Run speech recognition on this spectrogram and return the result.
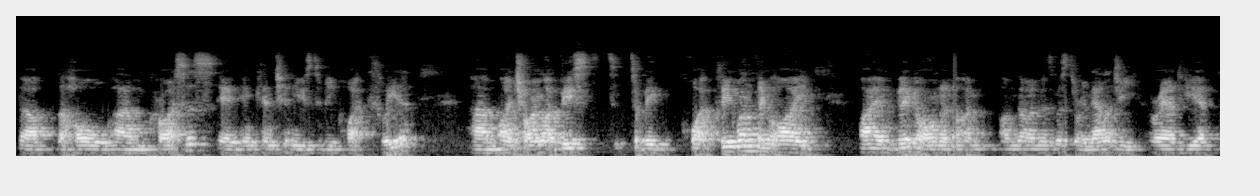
the, the whole um, crisis and, and, continues to be quite clear. Um, I try my best to, to, be quite clear. One thing I I am big on, and I'm, I'm known as Mr. Analogy around here.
